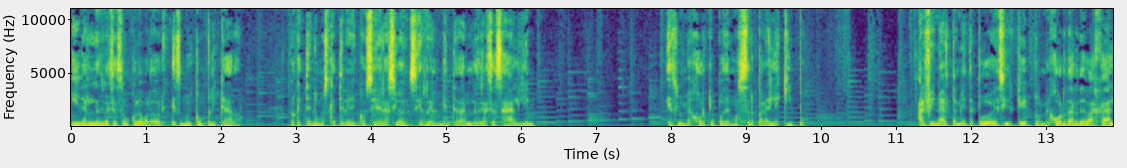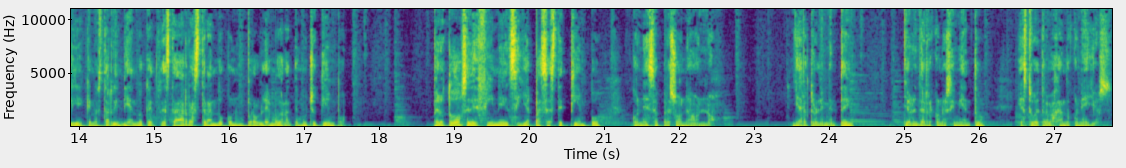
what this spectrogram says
Y darle las gracias a un colaborador es muy complicado, porque tenemos que tener en consideración si realmente darle las gracias a alguien es lo mejor que podemos hacer para el equipo. Al final también te puedo decir que pues mejor dar de baja a alguien que no está rindiendo, que te está arrastrando con un problema durante mucho tiempo. Pero todo se define en si ya pasaste tiempo con esa persona o no. Ya retroalimenté, ya de reconocimiento y estuve trabajando con ellos.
